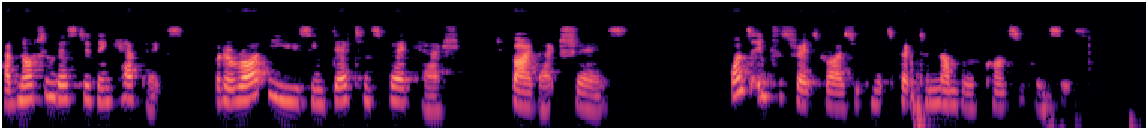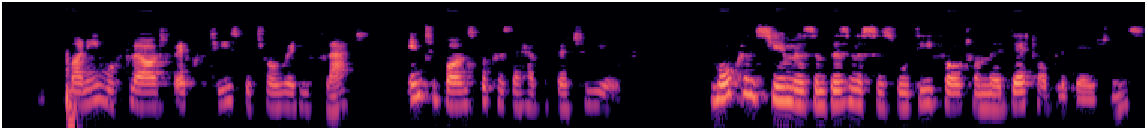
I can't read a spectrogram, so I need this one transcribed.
have not invested in capex, but are rather using debt and spare cash to buy back shares. Once interest rates rise, you can expect a number of consequences. Money will flow out of equities, which are already flat, into bonds because they have a better yield. More consumers and businesses will default on their debt obligations,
